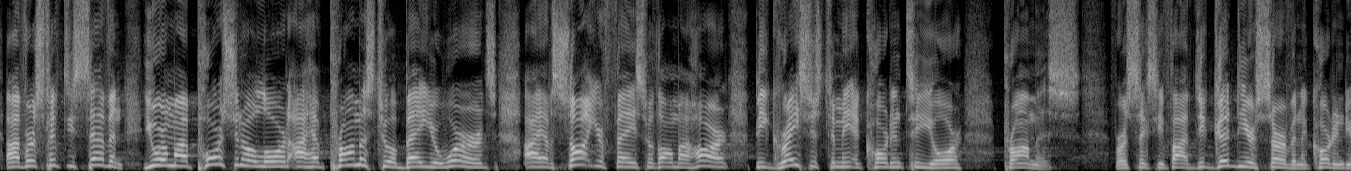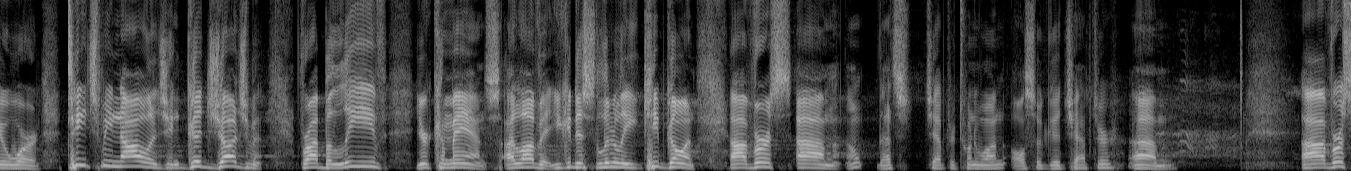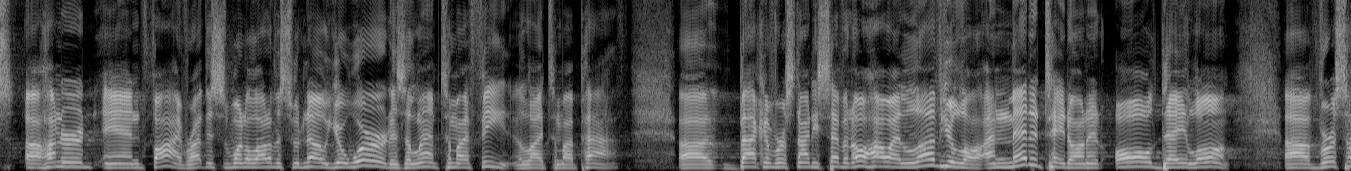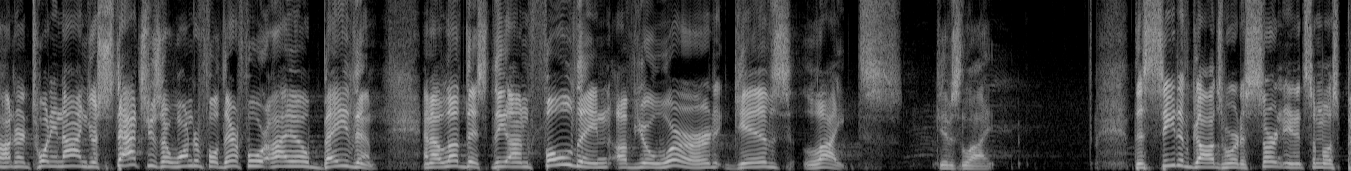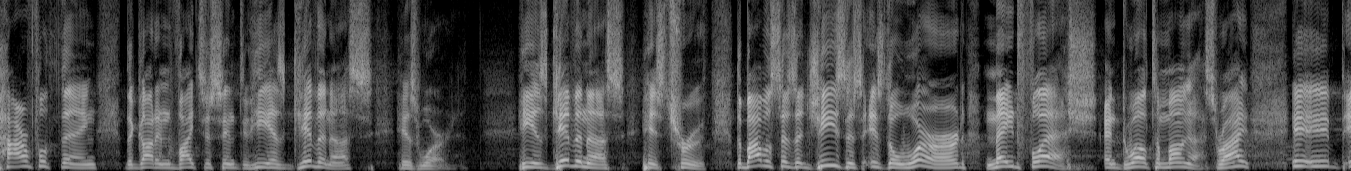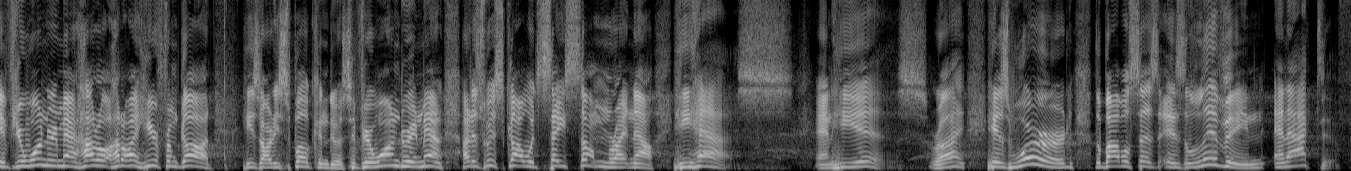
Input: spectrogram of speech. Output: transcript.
Uh, verse 57 You are my portion, O Lord. I have promised to obey your words. I have sought your face with all my heart. Be gracious to me according to your promise. Verse 65 Do good to your servant according to your word. Teach me knowledge and good judgment, for I believe your commands. I love it. You can just literally keep going. Uh, verse, um, oh, that's chapter 21, also good chapter. Um, uh, verse 105, right? This is one a lot of us would know. Your word is a lamp to my feet and a light to my path. Uh, back in verse 97, oh, how I love your law I meditate on it all day long. Uh, verse 129, your statutes are wonderful, therefore I obey them. And I love this the unfolding of your word gives light, gives light. The seed of God's word is certain, and it's the most powerful thing that God invites us into. He has given us His word. He has given us His truth. The Bible says that Jesus is the Word made flesh and dwelt among us, right? If you're wondering, man, how do, how do I hear from God? He's already spoken to us. If you're wondering, man, I just wish God would say something right now, He has. And He is, right? His Word, the Bible says, is living and active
